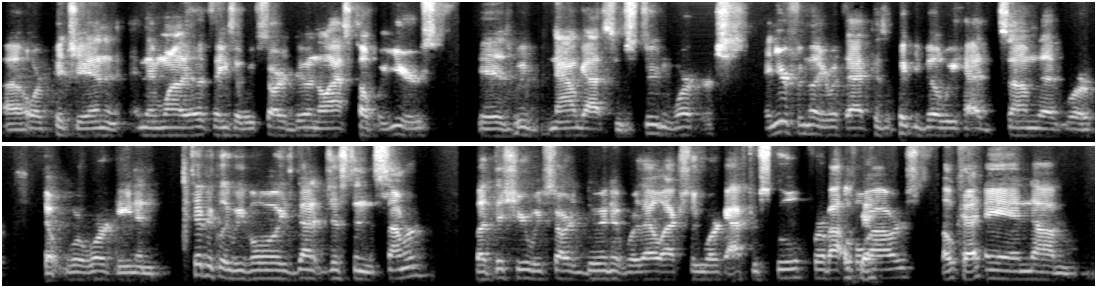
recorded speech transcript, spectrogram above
uh, or pitch in. And, and, then one of the other things that we've started doing the last couple of years is we've now got some student workers. And you're familiar with that because at Pinckneyville we had some that were that were working and typically we've always done it just in the summer, but this year we've started doing it where they'll actually work after school for about okay. four hours. Okay. And um,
